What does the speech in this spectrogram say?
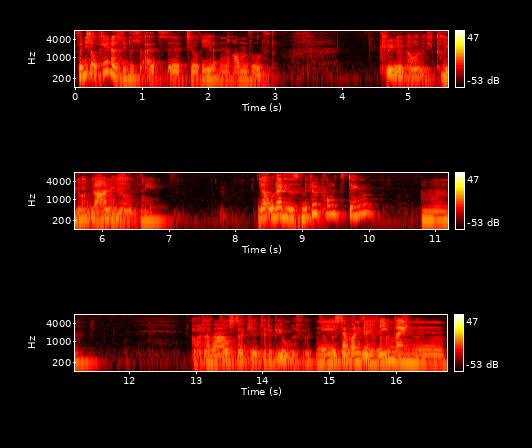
Finde ich okay, dass sie das als äh, Theorie in den Raum wirft. Klingelt aber nicht, triggert nicht. Gar nicht. dir. Nee. Ja, oder dieses Mittelpunktsding. Aber da Aber- brauchst du ja keine Tätowierung dafür. Da Nee, ich glaube auch nicht, dass eh ich wegen meinen.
